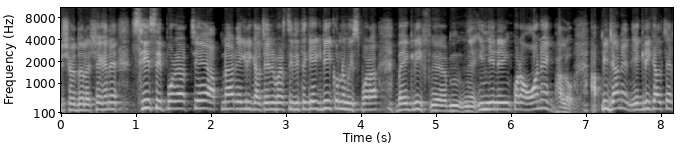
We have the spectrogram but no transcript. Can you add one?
বিশ্ববিদ্যালয়, সেখানে সিএসি বিএসসি পড়ার চেয়ে আপনার এগ্রিকালচার ইউনিভার্সিটি থেকে এগ্রি ইকোনমিক্স পড়া বা এগ্রি ইঞ্জিনিয়ারিং পড়া অনেক ভালো। আপনি জানেন এগ্রিকালচার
